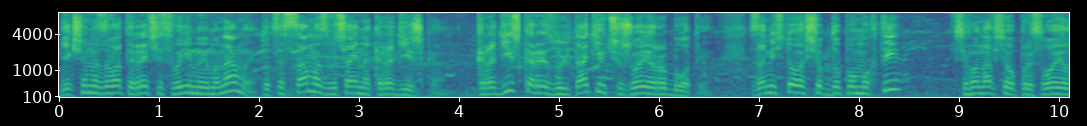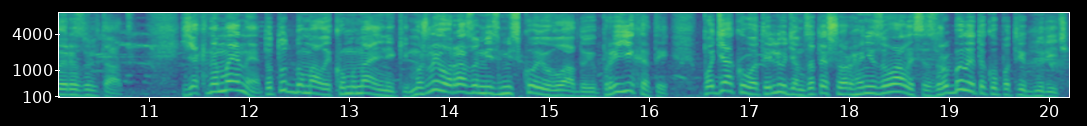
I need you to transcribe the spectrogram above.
Якщо називати речі своїми іменами, то це саме звичайна крадіжка. Крадіжка результатів чужої роботи. Замість того, щоб допомогти, всього-навсього присвоїли результат. Як на мене, то тут би мали комунальники, можливо, разом із міською владою приїхати, подякувати людям за те, що організувалися, зробили таку потрібну річ,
